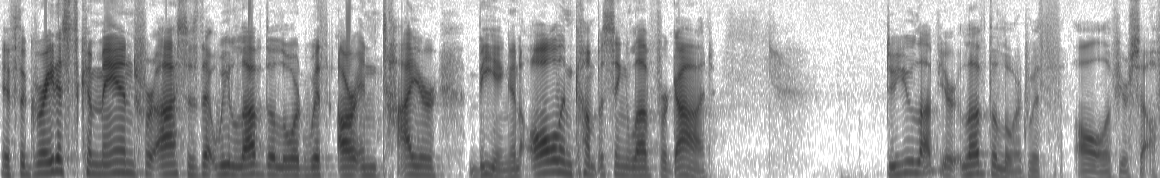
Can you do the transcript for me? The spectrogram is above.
if the greatest command for us is that we love the Lord with our entire being, an all encompassing love for God, do you love, your, love the Lord with all of yourself?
